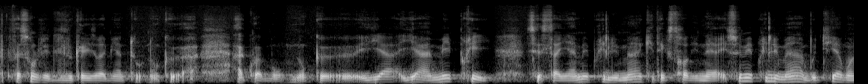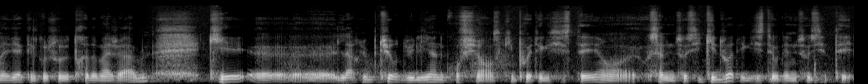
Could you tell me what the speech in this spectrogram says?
de toute façon je les délocaliserai bientôt. Donc à, quoi bon? Donc euh, il, y a, y a un mépris, c'est ça, il y a un mépris de l'humain qui est extraordinaire. Et ce mépris de l'humain aboutit à mon avis à quelque chose de très dommageable, qui est euh, la rupture du lien de confiance qui peut exister au sein d'une société, qui doit exister au sein d'une société.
